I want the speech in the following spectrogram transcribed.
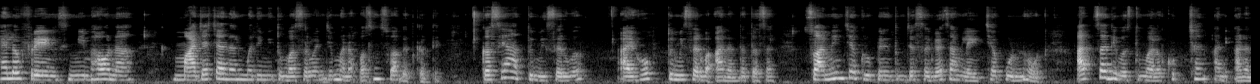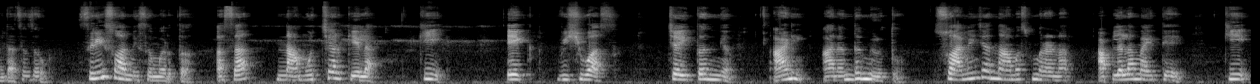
हॅलो फ्रेंड्स मी भावना. माझ्या चॅनलमध्ये मी तुम्हा सर्वांचे मनापासून स्वागत करते. कसे आहात तुम्ही सर्व? आय होप तुम्ही सर्व आनंदात असाल. स्वामींच्या कृपेने तुमच्या सगळ्या चांगल्या इच्छा पूर्ण होत. आजचा दिवस तुम्हाला खूप छान आणि आनंदाचा जाऊ श्री स्वामी समर्थ असा नामोच्चार केला की एक विश्वास चैतन्य आणि आनंद मिळतो. स्वामींच्या नामस्मरणात आपल्याला माहिती आहे की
